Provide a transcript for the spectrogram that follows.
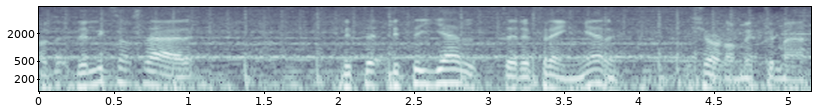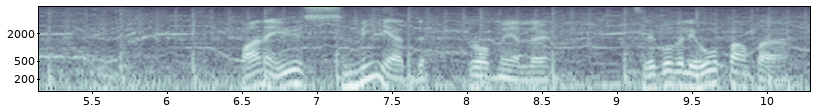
Liksom. det är liksom så här lite, lite hjälterefränger kör de mycket med. Och han är ju smed, Rob Miller. Så det går väl ihop antar jag.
